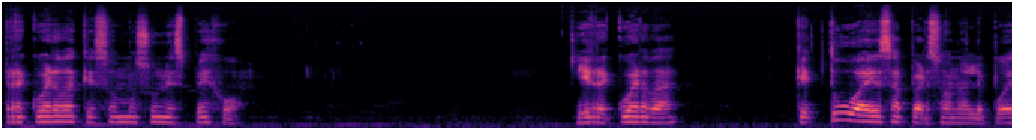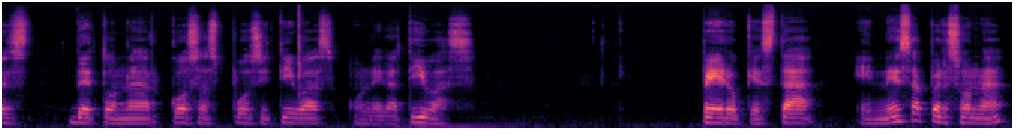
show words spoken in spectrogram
recuerda que somos un espejo. Y recuerda que tú a esa persona le puedes detonar cosas positivas o negativas. Pero que está en esa persona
